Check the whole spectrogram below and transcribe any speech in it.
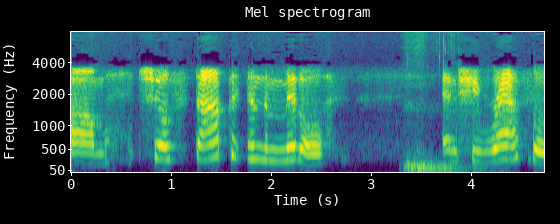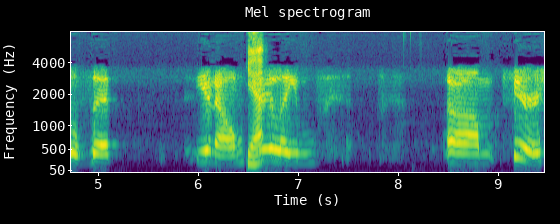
um, she'll stop in the middle and she wrestles it, you know, Yep. really um, fierce.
